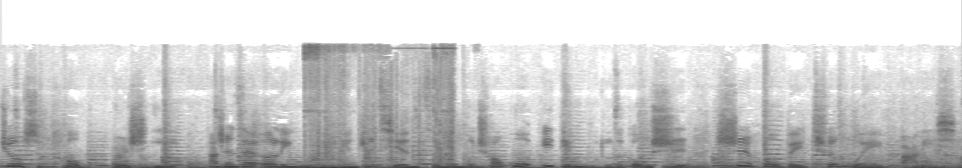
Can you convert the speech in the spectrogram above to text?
就是 COP 二十一，达成在二零五零年之前则能不超过一点五度的共识，事后被称为巴黎协议。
